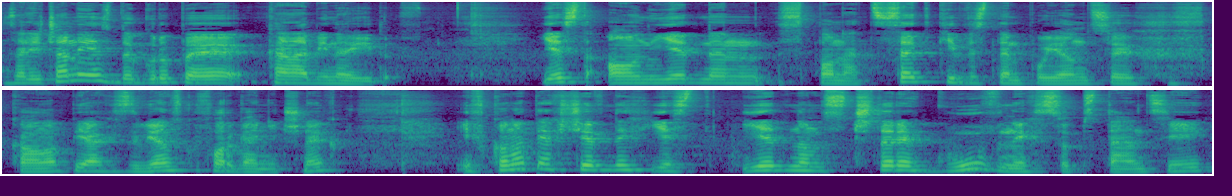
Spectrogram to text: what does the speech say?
zaliczany jest do grupy kanabinoidów. Jest on jednym z ponad setki występujących w konopiach związków organicznych i w konopiach siewnych jest jedną z czterech głównych substancji,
